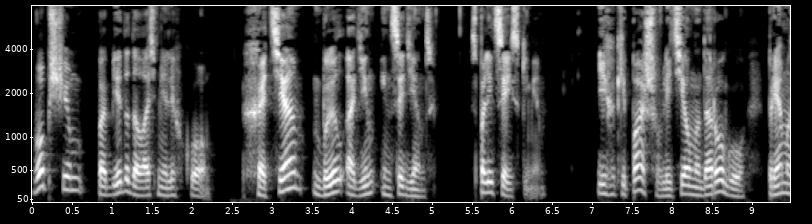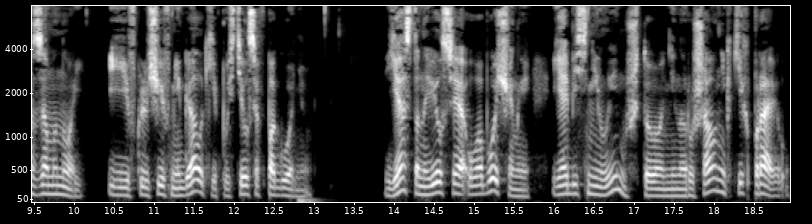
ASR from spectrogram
В общем, победа далась мне легко. Хотя был один инцидент с полицейскими. Их экипаж влетел на дорогу прямо за мной, и, включив мигалки, пустился в погоню. Я остановился у обочины и объяснил им, что не нарушал никаких правил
